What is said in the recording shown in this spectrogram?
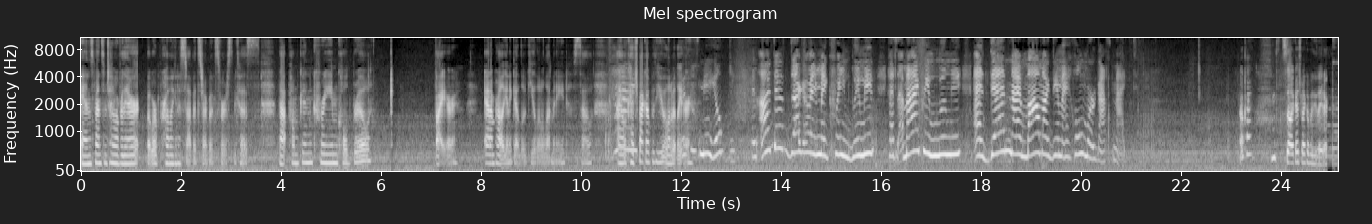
and spend some time over there. But we're probably gonna stop at Starbucks first because that pumpkin cream cold brew, fire. And I'm probably gonna get Loki a little lemonade. So I will catch back up with you a little bit later. This is me, Yogi. And I just decorated my cream women. That's my cream women. And then my mom, I did my homework last night. Okay. so I'll catch back up with you later.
